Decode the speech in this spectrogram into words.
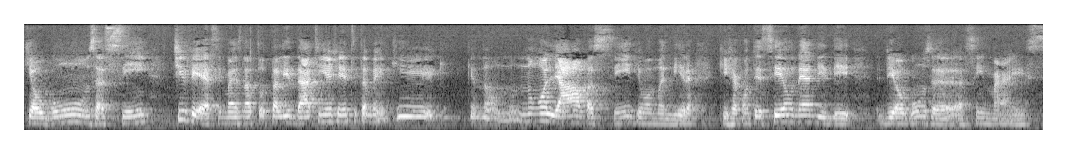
que alguns assim tivessem, mas na totalidade tinha gente também que, que não, não olhava assim de uma maneira que já aconteceu, né? De, de, de alguns eh, assim mais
